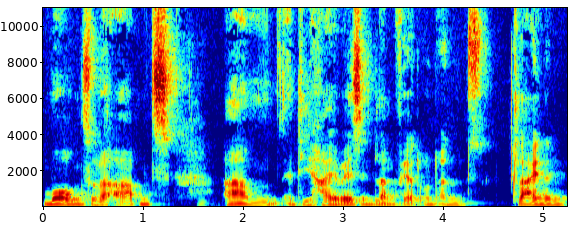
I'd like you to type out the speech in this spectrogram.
morgens oder abends ähm, die Highways entlang fährt und an kleinen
